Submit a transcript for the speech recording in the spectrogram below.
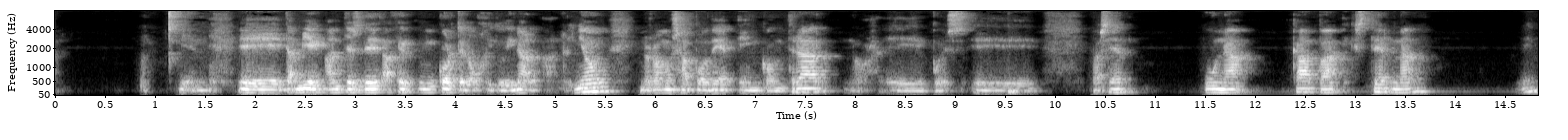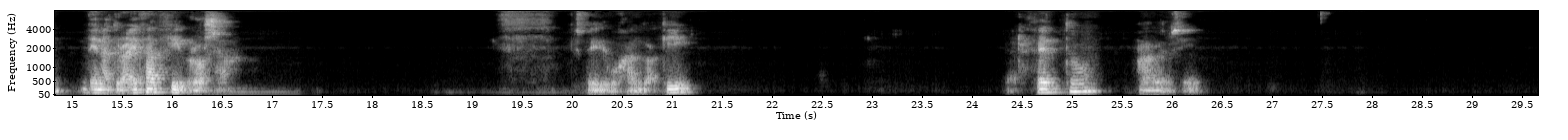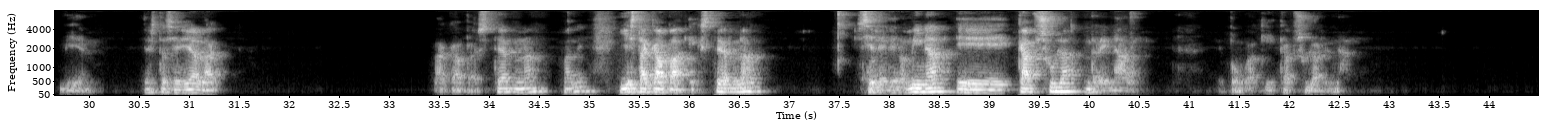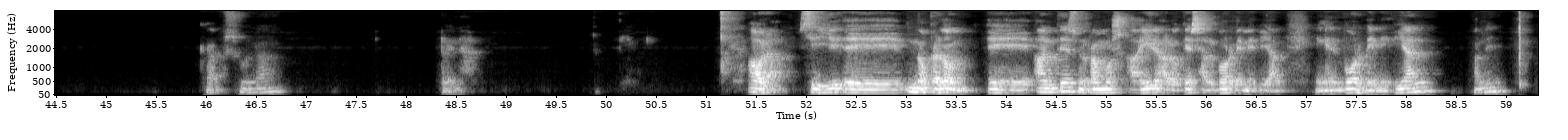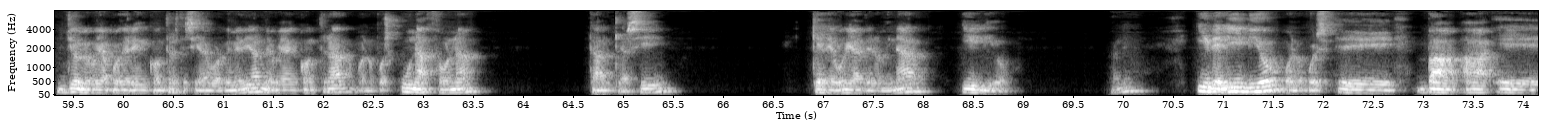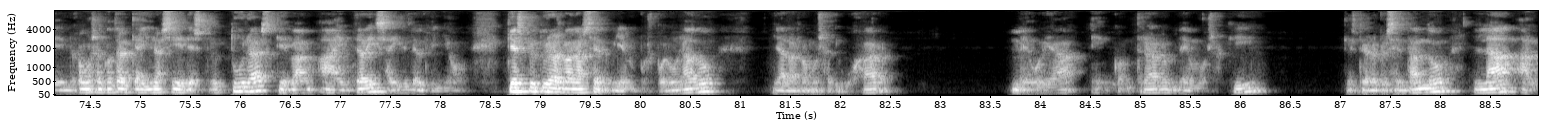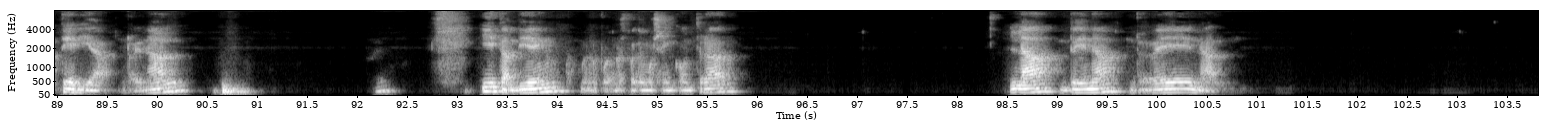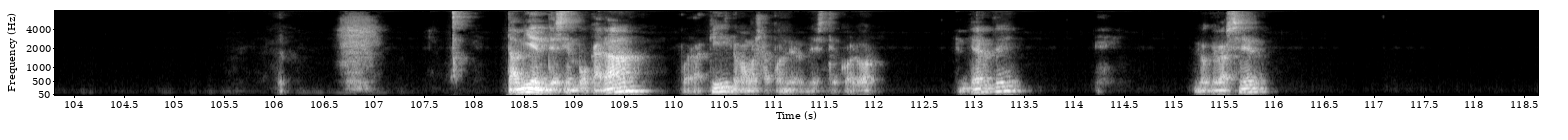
Bien, eh, también antes de hacer un corte longitudinal al riñón, nos vamos a poder encontrar, eh, pues eh, va a ser una capa externa de naturaleza fibrosa. Estoy dibujando aquí. Perfecto. A ver si... Bien. Esta sería la, la capa externa, ¿vale? Y esta capa externa se le denomina eh, cápsula renal. Le pongo aquí cápsula renal. Cápsula renal. Ahora, si, eh, no, perdón, eh, antes nos vamos a ir a lo que es al borde medial. En el borde medial, ¿vale? Yo me voy a poder encontrar, este sería el borde medial, me voy a encontrar, bueno, pues una zona, tal que así, que le voy a denominar ilio, ¿vale? Y del ilio, bueno, pues eh, va a, nos vamos a encontrar que hay una serie de estructuras que van a entrar y salir del riñón. ¿Qué estructuras van a ser? Bien, pues por un lado ya las vamos a dibujar. Me voy a encontrar, vemos aquí, que estoy representando la arteria renal. Y también, bueno, pues nos podemos encontrar la vena renal. También desembocará por aquí, lo vamos a poner de este color en verde, lo que va a ser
